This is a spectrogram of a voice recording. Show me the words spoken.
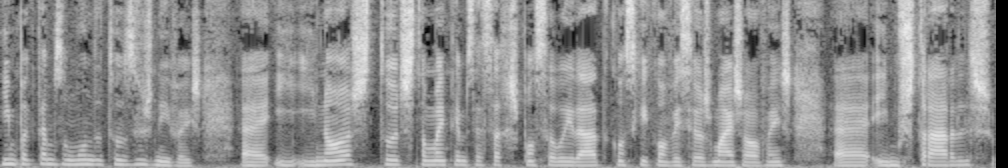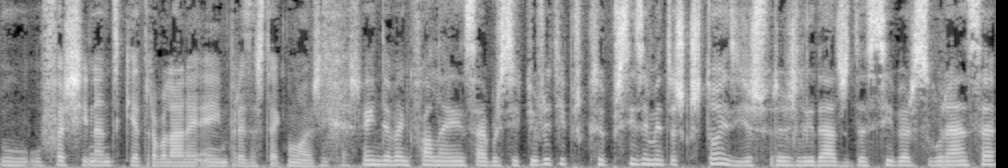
e impactamos o mundo a todos os níveis. Uh, e, e, nós todos também temos essa responsabilidade de conseguir convencer os mais jovens uh, e mostrar-lhes o, o, fascinante que é trabalhar em, em empresas tecnológicas. Ainda bem que fala em cybersecurity, porque precisamente as questões e as fragilidades da cibersegurança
